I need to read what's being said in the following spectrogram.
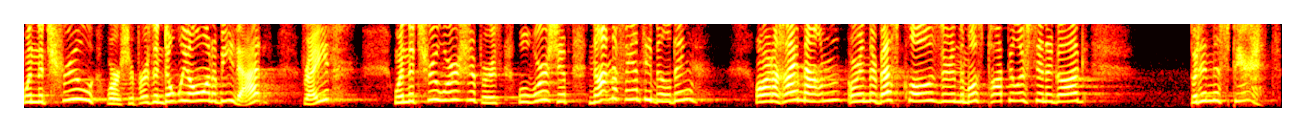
when the true worshipers, and don't we all want to be that, right? When the true worshipers will worship not in a fancy building or on a high mountain or in their best clothes or in the most popular synagogue, but in the Spirit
